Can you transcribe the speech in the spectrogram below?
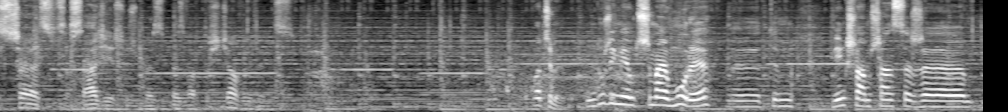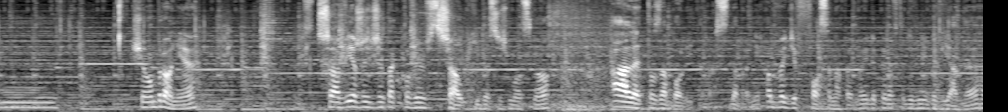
Strzelec w zasadzie jest już bez, bezwartościowy, więc... Zobaczymy. Im dłużej mnie utrzymają mury, y, tym większą mam szansę, że mm, się obronię. Trzeba wierzyć, że tak powiem, w strzałki dosyć mocno. Ale to zaboli teraz. Dobra, niech on wejdzie w fosę na pewno i dopiero wtedy w niego wjadę.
